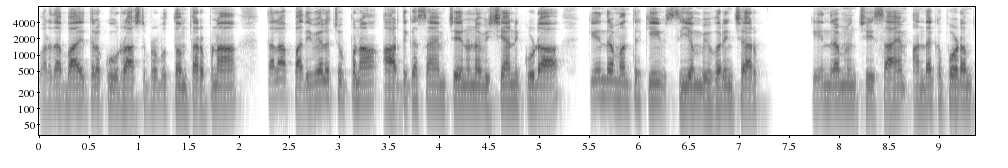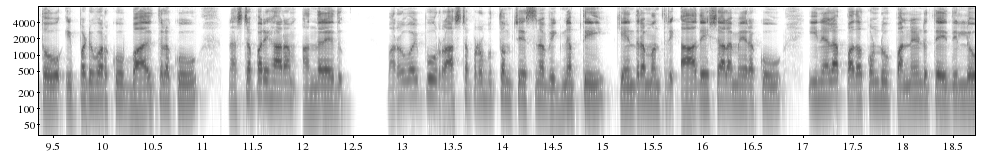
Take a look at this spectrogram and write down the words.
వరద బాధితులకు రాష్ట్ర ప్రభుత్వం తరపున తలా పదివేల చొప్పున ఆర్థిక సాయం చేయనున్న విషయాన్ని కూడా కేంద్ర మంత్రికి సీఎం వివరించారు. కేంద్రం నుంచి సాయం అందకపోవడంతో ఇప్పటి వరకు బాధితులకు నష్టపరిహారం అందలేదు. మరోవైపు రాష్ట్ర ప్రభుత్వం చేసిన విజ్ఞప్తి కేంద్ర మంత్రి ఆదేశాల మేరకు ఈ నెల పదకొండు పన్నెండు తేదీల్లో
